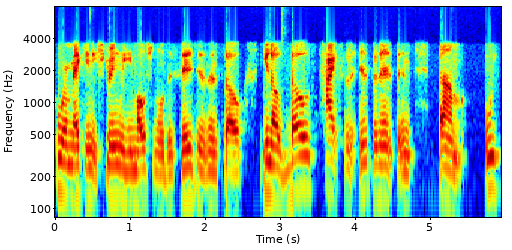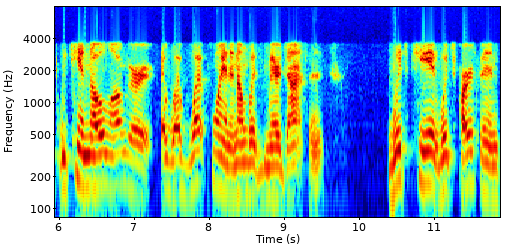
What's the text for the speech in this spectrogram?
who are making extremely emotional decisions. And so, you know, those types of incidents, and um, we we can no longer. At what point? And I'm with Mayor Johnson. Which kid, which person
